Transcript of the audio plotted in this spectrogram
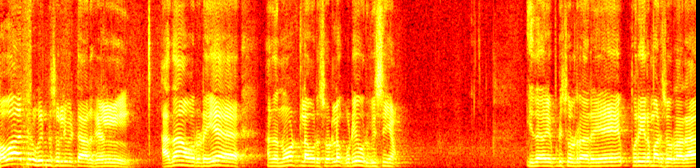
பவாதிர்ஹு என்று சொல்லிவிட்டார்கள். அதான் அவருடைய அந்த நோட்டில் அவர் சொல்லக்கூடிய ஒரு விஷயம். இதை எப்படி சொல்கிறாரு புரிகிற மாதிரி சொல்கிறாரா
